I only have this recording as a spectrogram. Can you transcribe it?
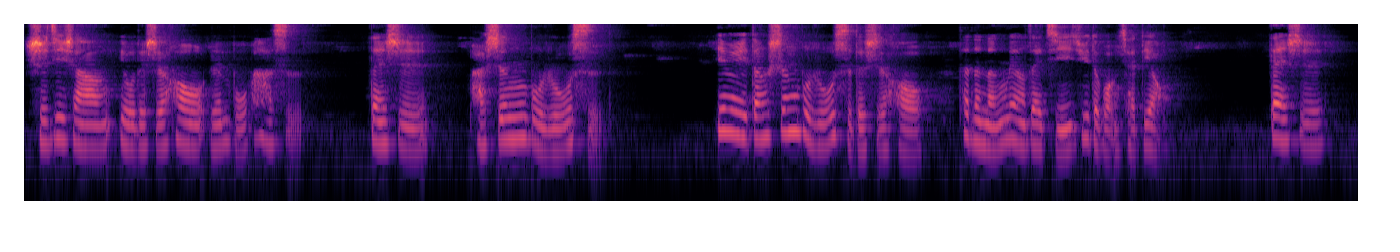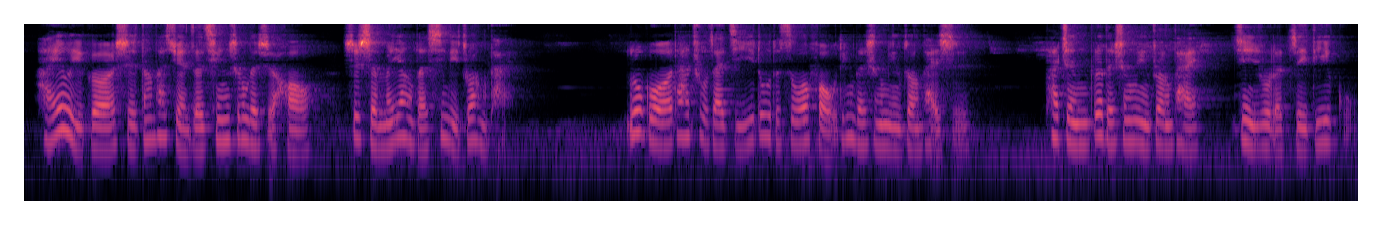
实际上，有的时候人不怕死，但是怕生不如死。因为当生不如死的时候，他的能量在急剧的往下掉。但是还有一个是，当他选择轻生的时候，是什么样的心理状态？如果他处在极度的自我否定的生命状态时，他整个的生命状态进入了最低谷，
